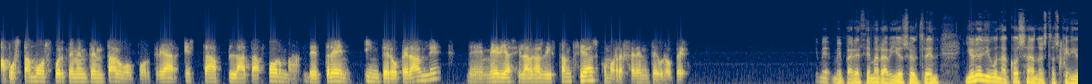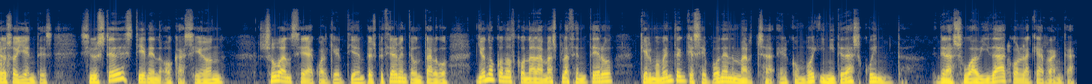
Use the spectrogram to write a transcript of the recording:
apostamos fuertemente en Talgo por crear esta plataforma de tren interoperable de medias y largas distancias como referente europeo. Me, parece maravilloso el tren. Yo le digo una cosa a nuestros queridos oyentes. Si ustedes tienen ocasión, súbanse a cualquier tiempo, especialmente a un talgo. Yo no conozco nada más placentero que el momento en que se pone en marcha el convoy y ni te das cuenta de la suavidad con la que arranca.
